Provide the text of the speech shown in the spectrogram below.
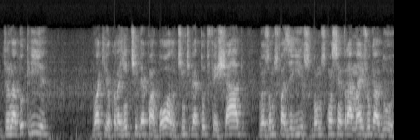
o treinador cria. Vou aqui, ó, quando a gente tiver com a bola, o time tiver todo fechado, nós vamos fazer isso, vamos concentrar mais jogador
